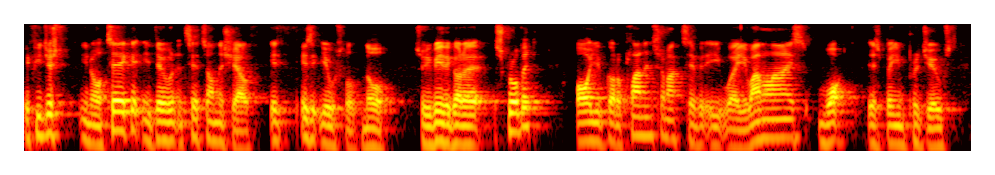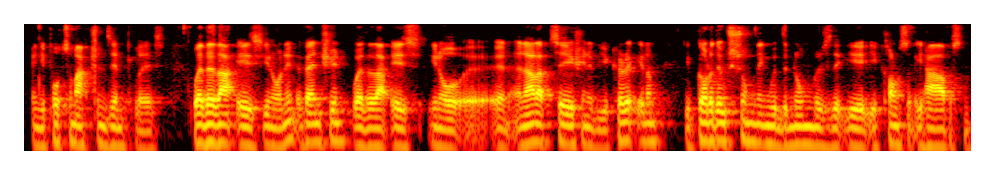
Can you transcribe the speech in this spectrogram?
If you just, you know, take it, you do it, and it sits on the shelf. Is, is it useful? No. So you've either got to scrub it or you've got to plan in some activity where you analyse what is being produced and you put some actions in place whether that is you know an intervention, whether that is you know an, an, adaptation of your curriculum. You've got to do something with the numbers that you, you're constantly harvesting.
